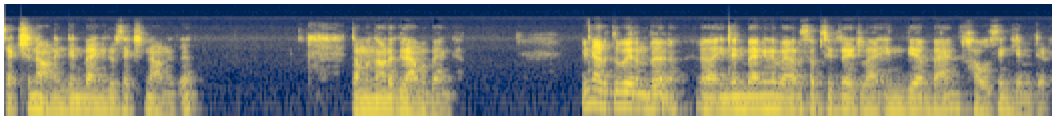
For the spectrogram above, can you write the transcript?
സെക്ഷനാണ് ഇന്ത്യൻ ബാങ്കിന്റെ ഒരു സെക്ഷനാണിത് തമിഴ്നാട് ഗ്രാമ ബാങ്ക്. പിന്നെ അടുത്ത് വരുന്നത് ഇന്ത്യൻ ബാങ്കിന്റെ വേറെ സബ്സിഡറി ആയിട്ടുള്ള ഇന്ത്യ ബാങ്ക് ഹൗസിംഗ് ലിമിറ്റഡ്.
